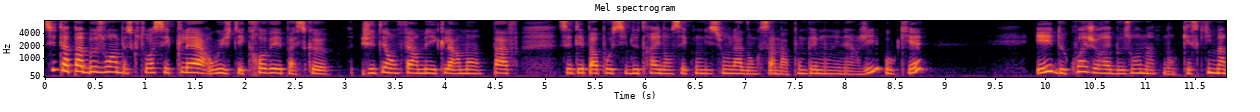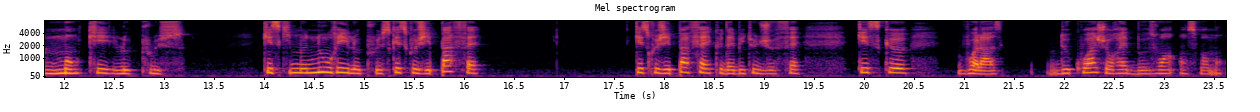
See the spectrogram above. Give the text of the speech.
Si tu n'as pas besoin, parce que toi c'est clair, oui, j'étais crevé parce que j'étais enfermée, clairement, paf, c'était pas possible de travailler dans ces conditions-là, donc ça m'a pompé mon énergie, ok. Et de quoi j'aurais besoin maintenant? Qu'est-ce qui m'a manqué le plus? Qu'est-ce qui me nourrit le plus? Qu'est-ce que j'ai pas fait? Qu'est-ce que j'ai pas fait que d'habitude je fais? Qu'est-ce que. Voilà, de quoi j'aurais besoin en ce moment?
